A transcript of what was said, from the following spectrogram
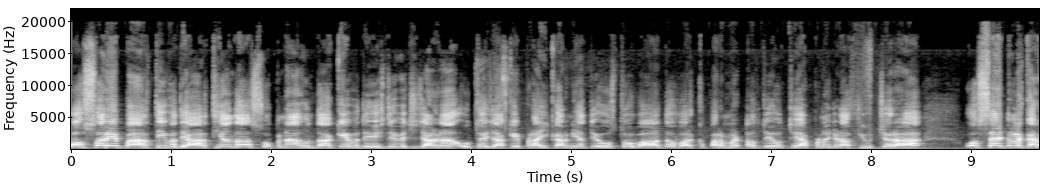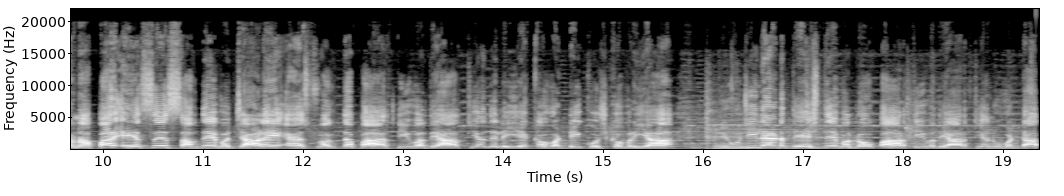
ਬਹੁਤ ਸਾਰੇ ਭਾਰਤੀ ਵਿਦਿਆਰਥੀਆਂ ਦਾ ਸੁਪਨਾ ਹੁੰਦਾ ਕਿ ਵਿਦੇਸ਼ ਦੇ ਵਿੱਚ ਜਾਣਾ, ਉੱਥੇ ਜਾ ਕੇ ਪੜ੍ਹਾਈ ਕਰਨੀ ਆ ਤੇ ਉਸ ਤੋਂ ਬਾਅਦ ਵਰਕ ਪਰਮਿਟ ਤੇ ਉੱਥੇ ਆਪਣਾ ਜਿਹੜਾ ਫਿਊਚਰ ਆ, ਉਹ ਸੈਟਲ ਕਰਨਾ। ਪਰ ਇਸ ਸਭ ਦੇ ਵਿਚਾਲੇ ਇਸ ਵਕਤ ਭਾਰਤੀ ਵਿਦਿਆਰਥੀਆਂ ਦੇ ਲਈ ਇੱਕ ਵੱਡੀ ਖੁਸ਼ਖਬਰੀ ਆ। ਨਿਊਜ਼ੀਲੈਂਡ ਦੇਸ਼ ਦੇ ਵੱਲੋਂ ਭਾਰਤੀ ਵਿਦਿਆਰਥੀਆਂ ਨੂੰ ਵੱਡਾ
